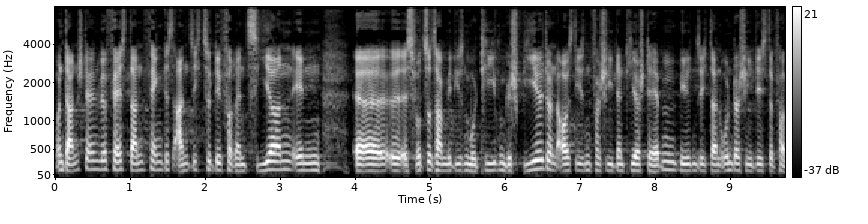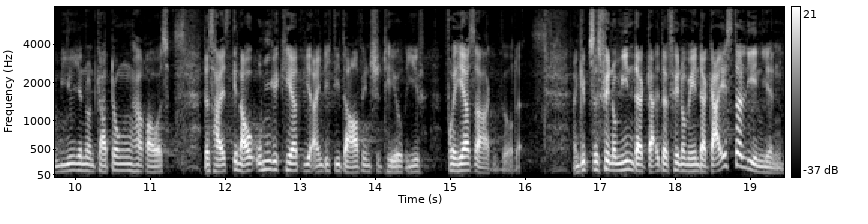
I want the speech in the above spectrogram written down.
Und dann stellen wir fest, dann fängt es an, sich zu differenzieren in, äh, es wird sozusagen mit diesen Motiven gespielt und aus diesen verschiedenen Tierstämmen bilden sich dann unterschiedlichste Familien und Gattungen heraus. Das heißt genau umgekehrt, wie eigentlich die Darwinsche Theorie vorhersagen würde. Dann gibt es das Phänomen der Phänomen der Geisterlinien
